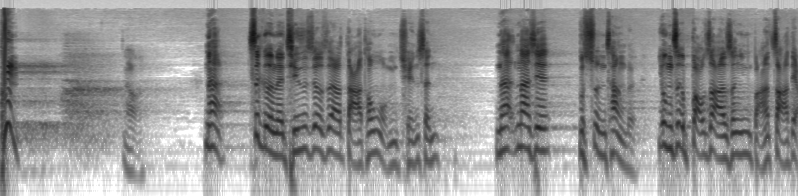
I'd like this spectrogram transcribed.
哼，啊，那这个呢，其实就是要打通我们全身，那那些。不顺畅的，用这个爆炸的声音把它炸掉，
